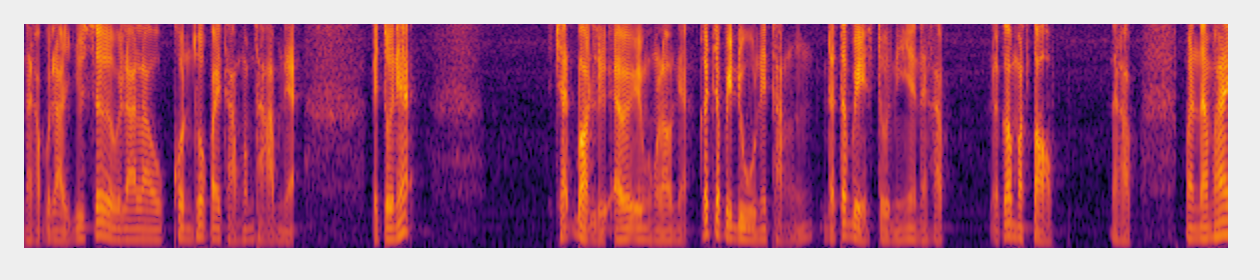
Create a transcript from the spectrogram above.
นะครับ เวลา user เวลาเราคนทั่วไปถามคำถามเนี่ยไอตัวเนี้ย chatbot หรือ LLM ของเราเนี่ยก็จะไปดูในถัง database ตัวนี้นะครับ แล้วก็มาตอบนะครับ มันทำให้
